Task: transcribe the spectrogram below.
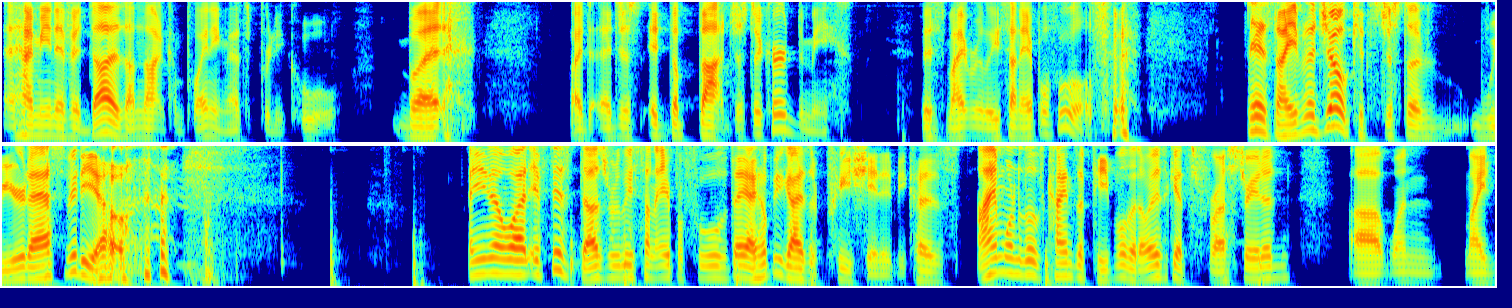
I mean, if it does, I'm not complaining. That's pretty cool. But I, I just, it, the thought just occurred to me. This might release on April Fool's. it's not even a joke. It's just a weird ass video. And you know what? If this does release on April Fool's Day, I hope you guys appreciate it because I'm one of those kinds of people that always gets frustrated uh, when my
